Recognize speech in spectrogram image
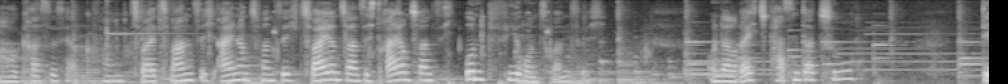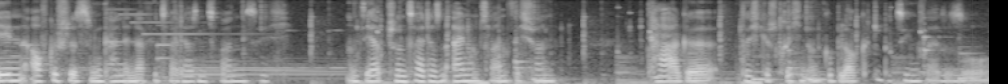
Oh krass, ist ja abgefahren. 2020, 21, 22, 23 und 24. Und dann rechts passend dazu den aufgeschlüsselten Kalender für 2020. Und sie hat schon 2021 schon Tage durchgestrichen und geblockt, beziehungsweise so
